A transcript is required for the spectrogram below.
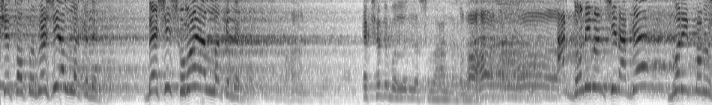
সে তত বেশি আল্লাহকে দেখবে বেশি সময় আল্লাহকে দেখবে। একসাথে বললেন না সুবাহান আর ধনী মানুষের আগে গরিব মানুষ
